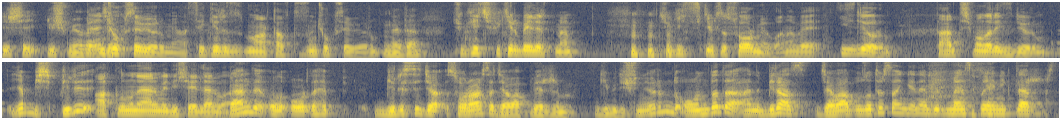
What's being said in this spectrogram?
bir şey düşmüyor bence. Ben çok seviyorum ya. 8 Mart haftasını çok seviyorum. Neden? Çünkü hiç fikir belirtmem. Çünkü hiç kimse sormuyor bana ve izliyorum. Tartışmaları izliyorum. Ya bir- biri Aklımın ermediği şeyler var. ben de orada hep birisi ce- sorarsa cevap veririm gibi düşünüyorum da onda da hani biraz cevabı uzatırsan gene bir mansplainingler,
